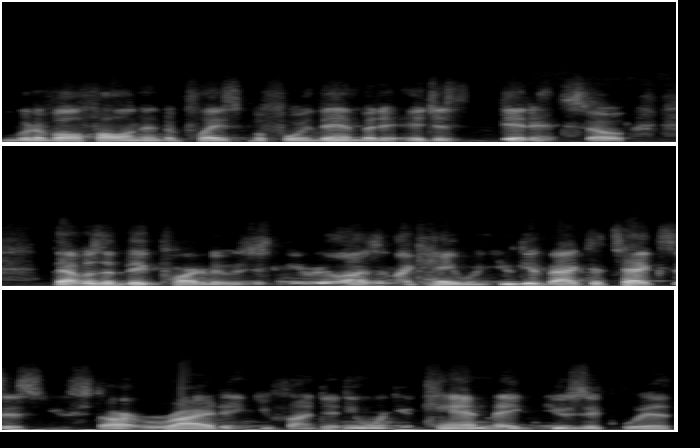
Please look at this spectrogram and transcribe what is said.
would have all fallen into place before then, but it, it, just didn't. So that was a big part of it was just me realizing like hey when you get back to texas you start writing you find anyone you can make music with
